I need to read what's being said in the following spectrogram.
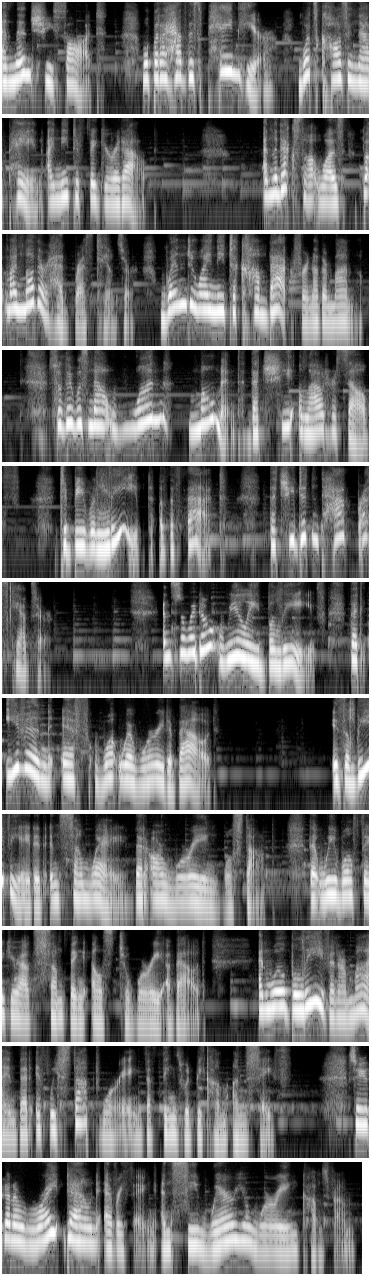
And then she thought, well, but I have this pain here. What's causing that pain? I need to figure it out. And the next thought was, but my mother had breast cancer. When do I need to come back for another mammo? So there was not one moment that she allowed herself to be relieved of the fact that she didn't have breast cancer. And so I don't really believe that even if what we're worried about is alleviated in some way, that our worrying will stop, that we will figure out something else to worry about. And we'll believe in our mind that if we stopped worrying, that things would become unsafe. So you're going to write down everything and see where your worrying comes from.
